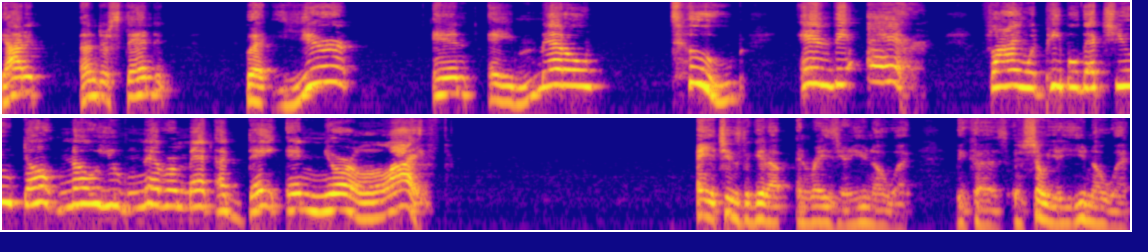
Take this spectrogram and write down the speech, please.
got it, understand it, but you're in a metal tube in the air flying with people that you don't know, you've never met a day in your life. And you choose to get up and raise your you know what because show you you know what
